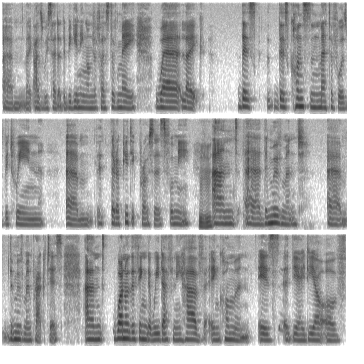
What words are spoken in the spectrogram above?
um, like as we said at the beginning on the 1st of may where like there's there's constant metaphors between um, the therapeutic process for me and uh, the movement um, the movement practice. And one of the things that we definitely have in common is uh, the idea of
